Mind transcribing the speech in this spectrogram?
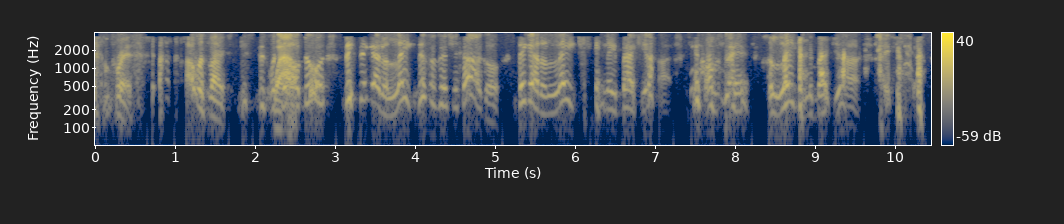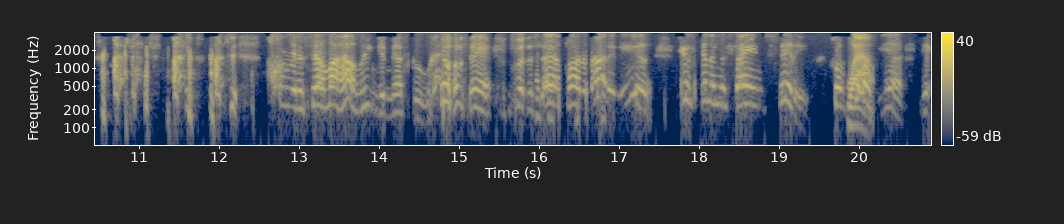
impressed. I was like, this, this what Wow. y'all doing? They, they got a lake. This is in Chicago. They got a lake in their backyard. You know what I'm saying? A lake in the backyard. I said, I'm ready to sell my house. We can get in that school. You know what I'm saying? But the sad part about it is, you're still in the same city. So of Wow. course, yeah, they,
